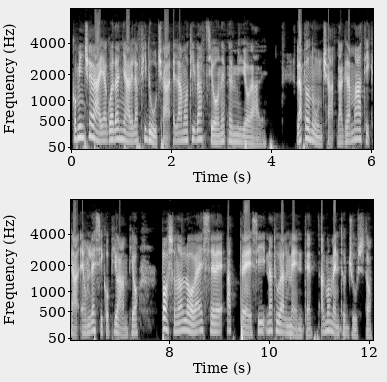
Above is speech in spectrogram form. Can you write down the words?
comincerai a guadagnare la fiducia e la motivazione per migliorare. La pronuncia, la grammatica e un lessico più ampio possono allora essere appresi naturalmente, al momento giusto.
